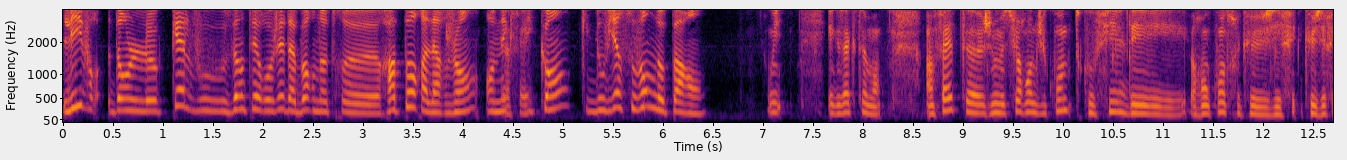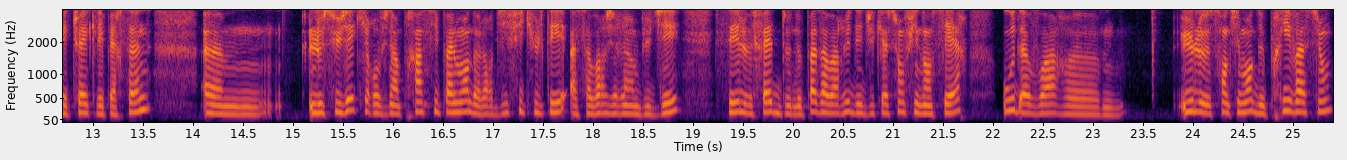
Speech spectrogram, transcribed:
Livre dans lequel vous interrogez d'abord notre euh, rapport à l'argent en expliquant qu'il nous vient souvent de nos parents. Oui, exactement. En fait, euh, je me suis rendu compte qu'au fil des rencontres que j'effectue avec les personnes, euh, le sujet qui revient principalement dans leur difficulté à savoir gérer un budget, c'est le fait de ne pas avoir eu d'éducation financière ou d'avoir euh, eu le sentiment de privation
